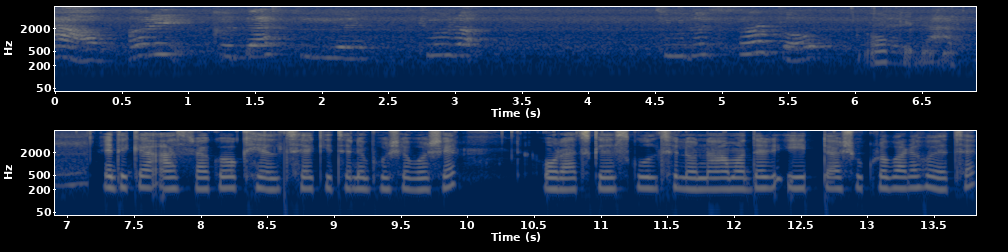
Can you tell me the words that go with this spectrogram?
now I only connect it to the to the circle. Okay Happy. এদিকে আজরাকও খেলছে কিচেনে বসে বসে। ওর আজকে স্কুল ছিল না, আমাদের ঈদটা শুক্রবারে হয়েছে,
